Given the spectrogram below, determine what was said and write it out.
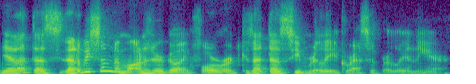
Yeah, that does. That'll be something to monitor going forward because that does seem really aggressive early in the year.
